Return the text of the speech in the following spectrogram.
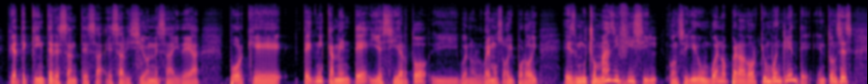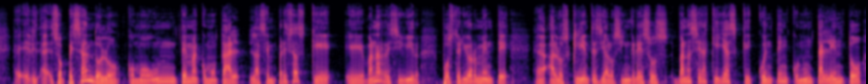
Fíjate qué interesante esa, esa visión, esa idea, porque técnicamente, y es cierto, y bueno, lo vemos hoy por hoy, es mucho más difícil conseguir un buen operador que un buen cliente. Entonces, eh, eh, sopesándolo como un tema como tal, las empresas que eh, van a recibir posteriormente a los clientes y a los ingresos van a ser aquellas que cuenten con un talento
